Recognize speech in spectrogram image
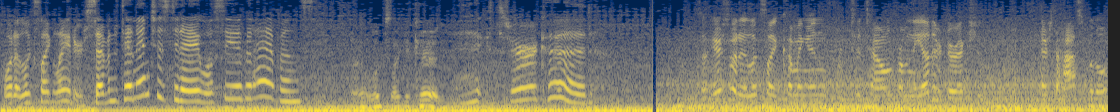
what it looks like later. Seven to 10 inches today. We'll see if it happens. Well, it looks like it could. It sure could. So here's what it looks like coming in to town from the other direction. There's the hospital.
